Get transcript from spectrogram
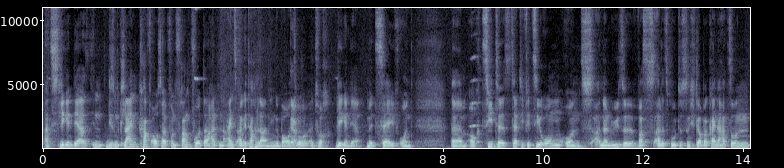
hat sich legendär in diesem kleinen Kaff außerhalb von Frankfurt da halt einen 1A-Gitarrenladen hingebaut. Ja. So, einfach legendär. Mit Safe und ähm, auch CITES-Zertifizierung und Analyse, was alles gut ist. Und ich glaube, keiner hat so einen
